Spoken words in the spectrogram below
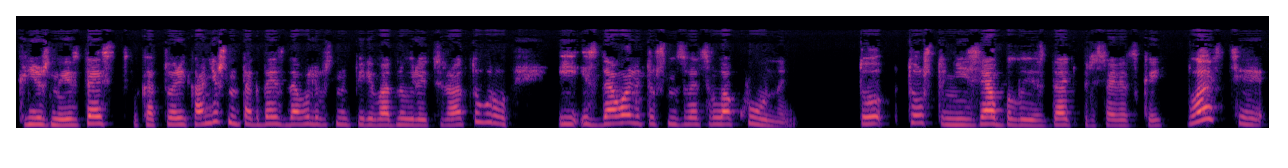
книжные издательства, которые, конечно, тогда издавали в основном переводную литературу и издавали то, что называется лакуны. То, то, что нельзя было издать при советской власти,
